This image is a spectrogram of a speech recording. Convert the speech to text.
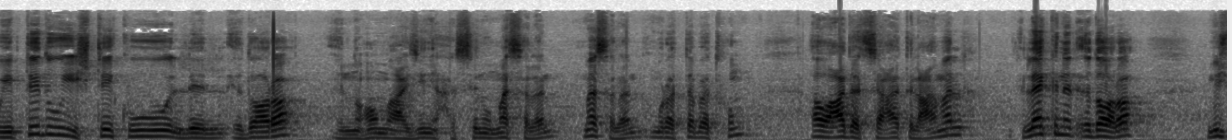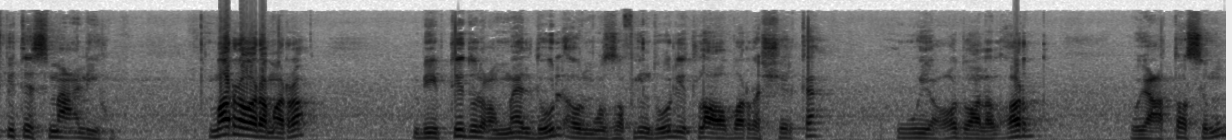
ويبتدوا يشتكوا للإدارة إن هم عايزين يحسنوا مثلا مثلا مرتباتهم أو عدد ساعات العمل لكن الإدارة مش بتسمع ليهم. مرة ورا مرة بيبتدوا العمال دول أو الموظفين دول يطلعوا بره الشركة ويقعدوا على الأرض ويعتصموا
